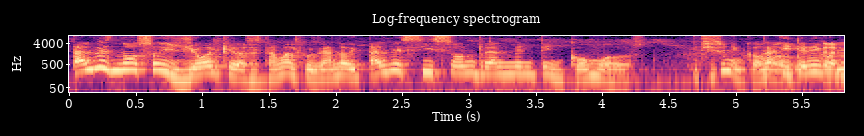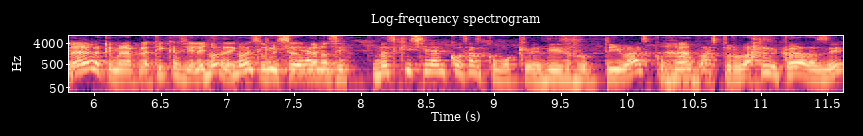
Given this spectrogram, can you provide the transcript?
tal vez no soy yo el que los está mal juzgando y tal vez sí son realmente incómodos. Sí son incómodos. Y te digo, la manera en que me la platicas y el hecho de que, es tú que me estás, hicieran, bueno, sí. no es que hicieran cosas como que disruptivas, como Ajá. masturbarse y cosas así.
